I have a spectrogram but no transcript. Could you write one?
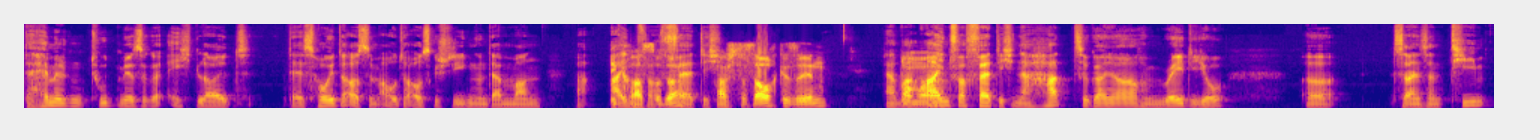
der Hamilton tut mir sogar echt leid. Der ist heute aus dem Auto ausgestiegen und der Mann war eh krass, einfach oder? fertig. Hast du das auch gesehen? Er war Normal. einfach fertig und er hat sogar noch im Radio äh, sein, sein Team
